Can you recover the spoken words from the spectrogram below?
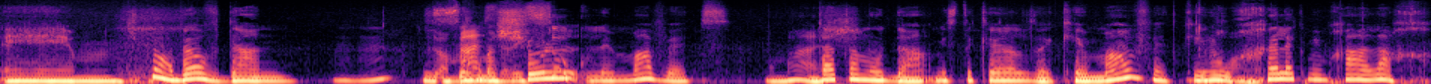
אמ, יש פה הרבה אובדן. זה משול. למוות. ממש. תת המודע מסתכל על זה כמוות, כאילו נכון. חלק ממך הלך.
